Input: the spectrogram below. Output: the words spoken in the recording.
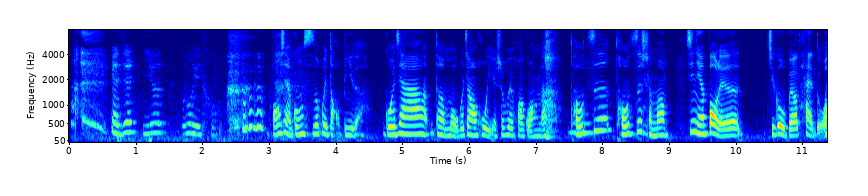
感觉你又无动于衷。保险公司会倒闭的，国家的某个账户也是会花光的。投资投资什么？今年暴雷的机构不要太多。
